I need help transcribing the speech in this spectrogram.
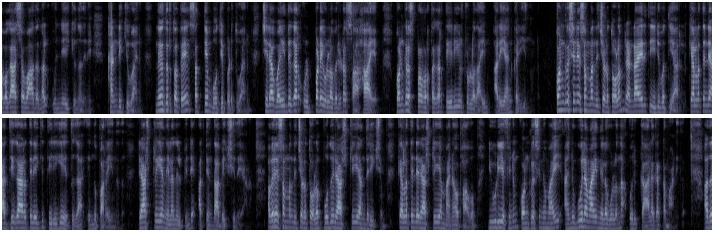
അവകാശവാദങ്ങൾ ഉന്നയിക്കുന്നതിനെ ഖണ്ഡിക്കുവാനും നേതൃത്വത്തെ സത്യം ബോധ്യപ്പെടുത്തുവാനും ചില വൈദികർ ഉൾപ്പെടെയുള്ളവരുടെ സഹായം കോൺഗ്രസ് പ്രവർത്തകർ തേടിയിട്ടുള്ളതായും അറിയാൻ കഴിയുന്നുണ്ട്. കോൺഗ്രസിനെ സംബന്ധിച്ചിടത്തോളം രണ്ടായിരത്തി ഇരുപത്തിയാറിൽ കേരളത്തിന്റെ അധികാരത്തിലേക്ക് തിരികെ എത്തുക എന്ന് പറയുന്നത് രാഷ്ട്രീയ നിലനിൽപ്പിന്റെ അത്യന്താപേക്ഷിതയാണ്. അവരെ സംബന്ധിച്ചിടത്തോളം പൊതു രാഷ്ട്രീയ അന്തരീക്ഷം കേരളത്തിന്റെ രാഷ്ട്രീയ മനോഭാവം യു ഡി എഫിനും കോൺഗ്രസിനുമായി അനുകൂലമായി നിലകൊള്ളുന്ന ഒരു കാലഘട്ടമാണിത്. അത്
